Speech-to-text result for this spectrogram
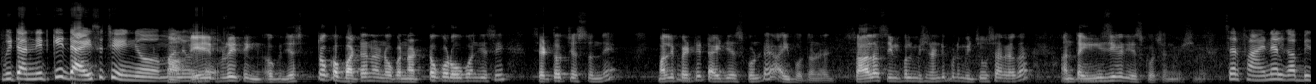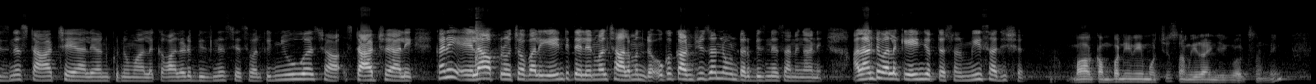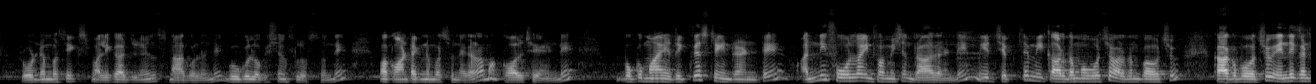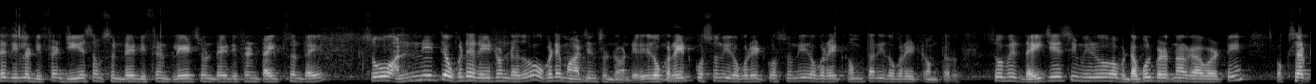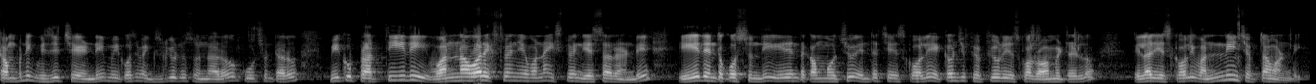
వీటన్నిటికీ డైస్ చేంజ్ ఎవ్రీథింగ్ ఒక జస్ట్ ఒక బటన్ అండ్ ఒక నట్ ఒకటి ఓపెన్ చేసి సెట్ వచ్చేస్తుంది. మళ్ళీ పెట్టి టైట్ చేసుకుంటే అయిపోతుంది. చాలా సింపుల్ మిషన్ అంటే ఇప్పుడు మీరు చూసారు కదా అంత ఈజీగా చేసుకోవచ్చు అండి మిషన్. సార్ ఫైనల్గా బిజినెస్ స్టార్ట్ చేయాలి అనుకున్న వాళ్ళకి ఆల్రెడీ బిజినెస్ చేసే వాళ్ళకి న్యూగా స్టార్ట్ చేయాలి. కానీ ఎలా అప్రోచ్ అవ్వాలి ఏంటి తెలియని వాళ్ళు చాలా మంది ఉంటారు. ఒక కన్ఫ్యూజన్లో ఉంటారు బిజినెస్ అనగానే. అలాంటి వాళ్ళకి ఏం చెప్తారు సార్? మీ సజెషన్. మా కంపెనీ నేమ్ వచ్చి సమీరా ఇంజనీరింగ్ వర్క్స్ అండి. Road number six Mallikarjuna hills Nagole అండి. గూగుల్ లొకేషన్స్లో వస్తుంది. మా కాంటాక్ట్ నెంబర్స్ ఉన్నాయి కదా మాకు కాల్ చేయండి. ఒక మా రిక్వెస్ట్ ఏంటంటే అన్ని ఫోన్లో ఇన్ఫర్మేషన్ రాదండి. మీరు చెప్తే మీకు అర్థం అవ్వచ్చు అర్థం కావచ్చు కాకపోవచ్చు. ఎందుకంటే దీంట్లో డిఫరెంట్ జిఎస్ఎమ్స్ ఉంటాయి డిఫరెంట్ ప్లేట్స్ ఉంటాయి డిఫరెంట్ టైప్స్ ఉంటాయి. సో అన్నిటి ఒకటే రేట్ ఉండదు ఒకటే మార్జిన్స్ ఉండవండి. ఇది ఒక రేట్కి వస్తుంది ఇది ఒక రేట్కి వస్తుంది ఇది ఒక రేట్ కమ్ముతారు ఇది ఒక రేట్ కమ్ముతారు సో మీరు దయచేసి మీరు డబ్బులు పెడుతున్నారు కాబట్టి ఒకసారి కంపెనీకి విజిట్ చేయండి. మీకోసం ఎగ్జిక్యూటివ్స్ ఉన్నారు కూర్చుంటారు. మీకు ప్రతిదీ వన్ అవర్ ఎక్స్ప్లెయిన్ చేయమన్నా ఎక్స్ప్లెయిన్ చేస్తారండి. ఏది ఎంతకు వస్తుంది ఏది ఎంత కమ్మొచ్చు ఎంత చేసుకోవాలి ఎక్కడి నుంచి ప్యూర్ చేసుకోవాలి రా మెటీరియల్ ఎలా చేసుకోవాలి ఇవన్నీ చెప్తామండి.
